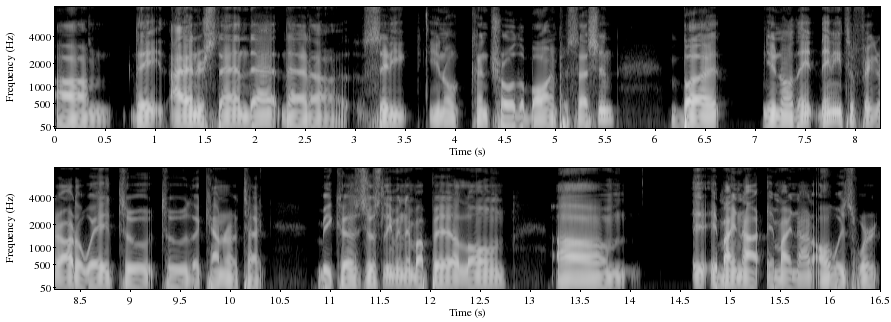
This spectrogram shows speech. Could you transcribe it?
um, they I understand that that uh City you know, control the ball in possession, but you know they, they need to figure out a way to to the counter attack because just leaving Mbappe alone, um, it, it might not it might not always work.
